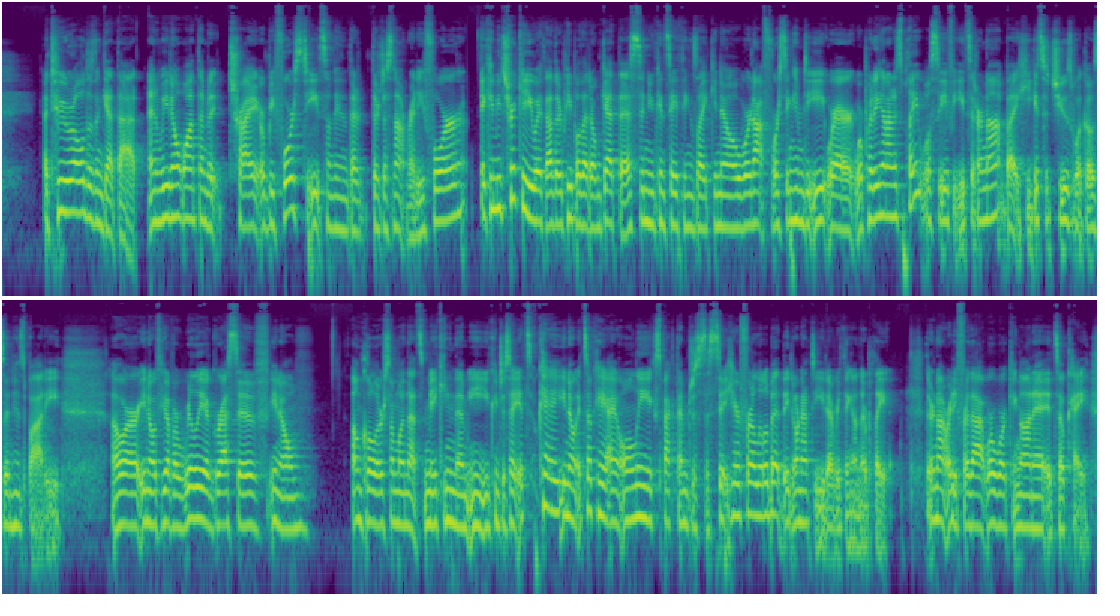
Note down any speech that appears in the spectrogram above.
a two year old doesn't get that. And we don't want them to try or be forced to eat something that they're, they're just not ready for. It can be tricky with other people that don't get this. And you can say things like, you know, we're not forcing him to eat, we're, we're putting it on his plate. We'll see if he eats it or not, but he gets to choose what goes in his body. Or, you know, if you have a really aggressive, you know, uncle or someone that's making them eat, you can just say, it's okay. You know, it's okay. I only expect them just to sit here for a little bit. They don't have to eat everything on their plate. They're not ready for that. We're working on it. It's okay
